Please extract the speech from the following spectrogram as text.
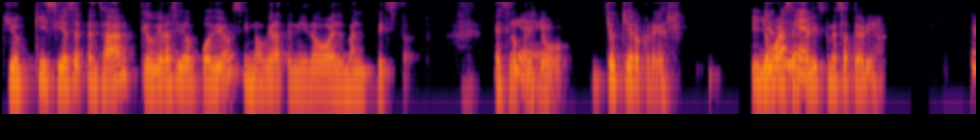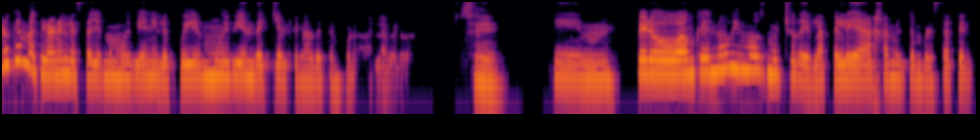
yo quisiese pensar que hubiera sido podio si no hubiera tenido el mal pit stop. Es lo que ¿eh? yo, yo quiero creer. Y yo, voy a ser feliz con esa teoría. Creo que a McLaren le está yendo muy bien y le puede ir muy bien de aquí al final de temporada, la verdad. Sí. Em, pero aunque no vimos mucho de la pelea Hamilton-Verstappen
